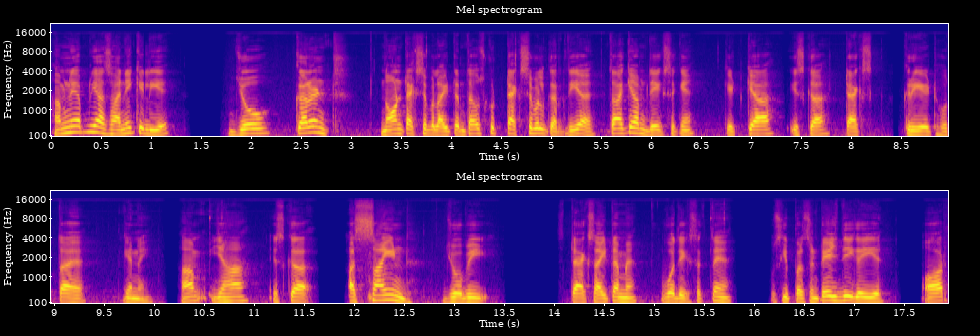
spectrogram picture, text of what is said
हमने अपनी आसानी के लिए जो करंट नॉन टैक्सेबल आइटम था, उसको टैक्सेबल कर दिया है, ताकि हम देख सकें कि क्या इसका टैक्स क्रिएट होता है या नहीं। हम यहाँ इसका असाइंड जो भी टैक्स आइटम है, वो देख सकते हैं। उसकी परसेंटेज दी गई है और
